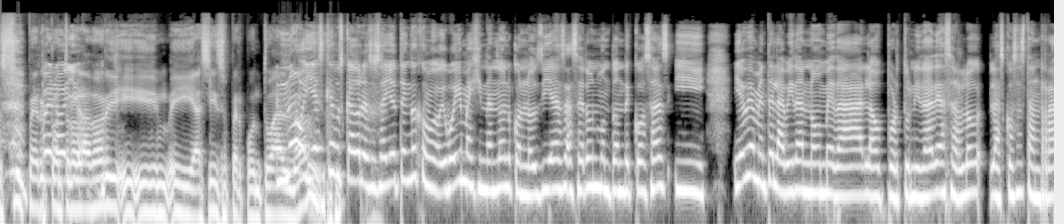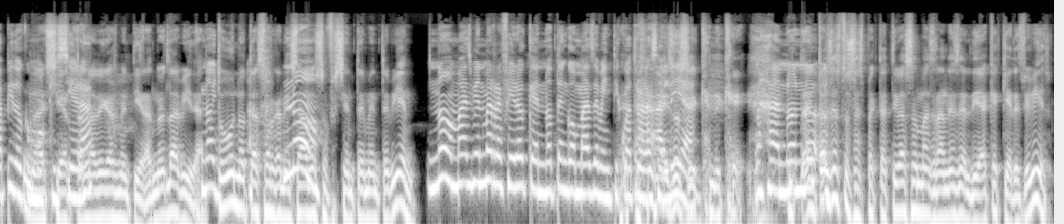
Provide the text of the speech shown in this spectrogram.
súper controlador y, así súper puntual. No, y es que buscadores, o sea, yo tengo como, voy imaginando con los días hacer un montón de cosas y, y obviamente la vida no me da la oportunidad de hacerlo las cosas tan rápido como no es quisiera. Cierto, no digas mentiras, no es la vida. Tú no te has organizado suficientemente bien. No, más bien me refiero que no tengo más de 24 horas al día. Sí, que, que. Ajá, no, no. Entonces tus expectativas son más grandes del día que quieres vivir.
